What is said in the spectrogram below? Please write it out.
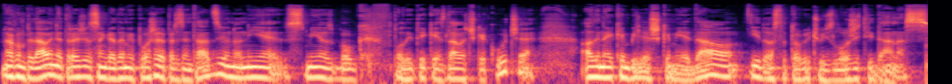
Nakon predavanja tražio sam ga da mi pošalje prezentaciju, no nije smio zbog politike izdavačke kuće, ali neke bilješke mi je dao i dosta toga ću izložiti danas.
